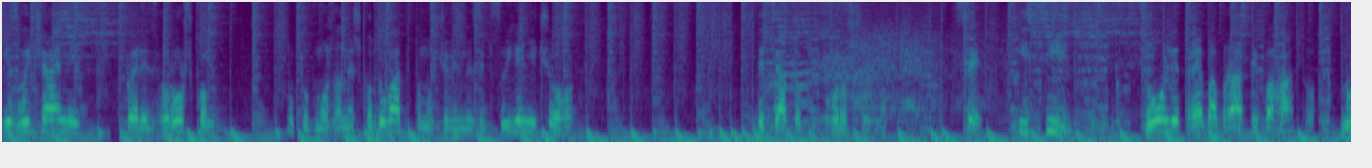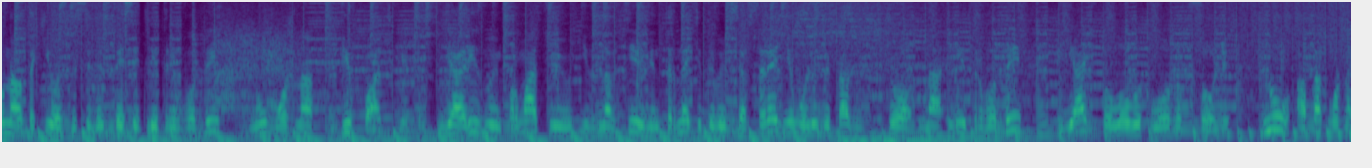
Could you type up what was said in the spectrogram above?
І звичайний перець горошком. Ну, тут можна не шкодувати, тому що він не зіпсує нічого. Десяток горошинок. Все. І сіль. Солі треба брати багато. Ну, на такі ось 10, 10 літрів води ну, можна півпачки. Я різну інформацію і в знавців, і в інтернеті дивився в середньому. Люди кажуть, що на літр води 5 столових ложок солі. Ну, а так можна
